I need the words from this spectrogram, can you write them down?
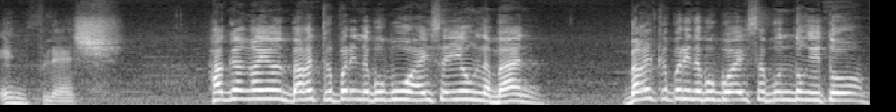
in flesh? Hanggang ngayon, bakit ka pa rin nabubuhay sa iyong laman? Bakit ka pa rin nabubuhay sa mundong ito?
